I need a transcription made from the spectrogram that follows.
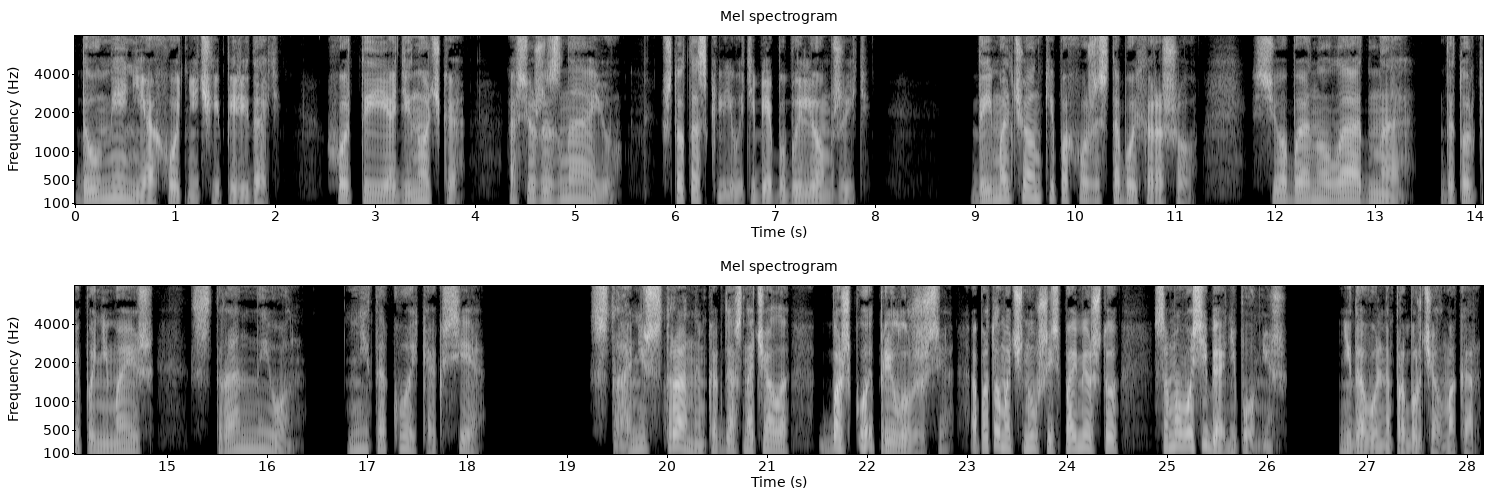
да умение охотничьи передать. Хоть ты и одиночка, а все же знаю, что тоскливо тебе бобылем жить. Да и мальчонки, похоже, с тобой хорошо. Все бы оно ладно, да только понимаешь, странный он не такой, как все. Станешь странным, когда сначала башкой приложишься, а потом, очнувшись, поймешь, что самого себя не помнишь. Недовольно пробурчал Макар.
